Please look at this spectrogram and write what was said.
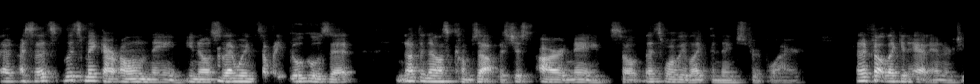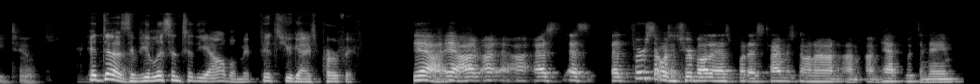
I said let's let's make our own name, you know, so that when somebody Google's it, nothing else comes up. It's just our name. So that's why we like the name Strip Wired. And I felt like it had energy too. It does. If you listen to the album, it fits you guys perfect. Yeah, yeah. I, I, I, as as at first I wasn't sure about it, as but as time has gone on, I'm I'm happy with the name.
